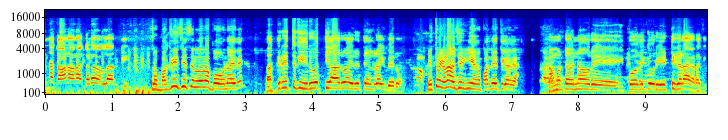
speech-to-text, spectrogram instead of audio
என்ன காணும் ஆனா கடை நல்லா இருக்கு. இல்ல பக்ரீத் சீசன்ல தான் இது? பக்ரீத்துக்கு இருபத்தி ஆறு ரூபா இருபத்தி ஏழு ரூபாய்க்கு போயிரும். எத்தனை கடை வச்சிருக்கீங்க பந்தயத்துக்காக? நம்மகிட்ட என்ன ஒரு இப்போதைக்கு ஒரு எட்டு கடை கிடக்கு.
